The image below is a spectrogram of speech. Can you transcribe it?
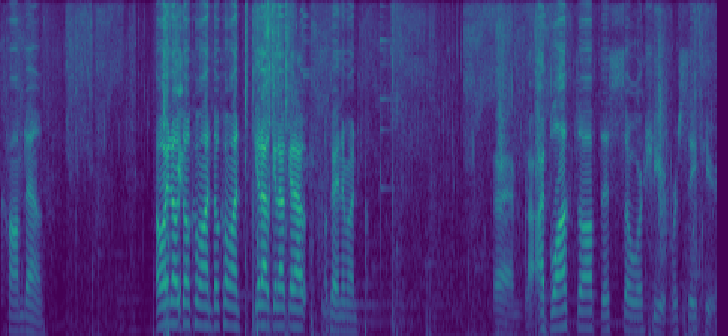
Calm down. Oh, wait, no, don't come on, don't come on. Get out, get out, get out. Okay, never mind. Alright, I'm good. I, blocked off this, so we're here. We're safe here.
